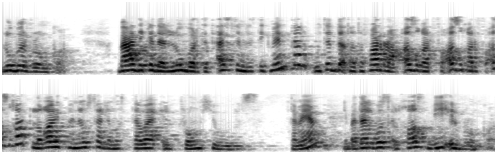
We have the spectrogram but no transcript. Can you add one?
lobar bronchi بعد كده ال lobar تتقسم ل segmental وتبدأ تتفرع أصغر في أصغر في أصغر لغاية ما نوصل لمستوى ال bronchioles. تمام؟ يبقى ده الجزء الخاص بال bronchi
